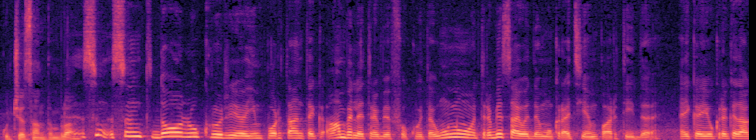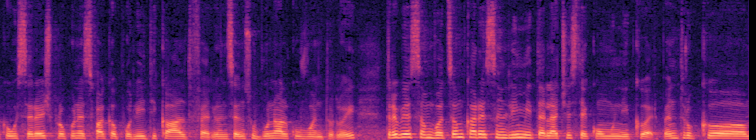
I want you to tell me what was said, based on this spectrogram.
Cu ce s-a întâmplat? Sunt, sunt două lucruri importante, că ambele trebuie făcute. Unul, trebuie să ai o democrație în partide. Adică eu cred că dacă USR își propune să facă politică altfel, în sensul bun al cuvântului, trebuie să învățăm care sunt limitele acestei comunicări. Pentru că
